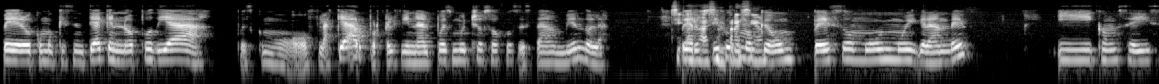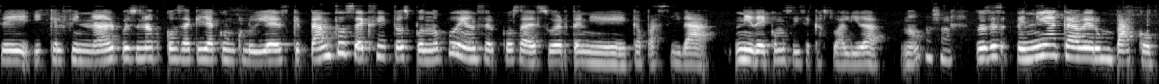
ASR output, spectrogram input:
Pero como que sentía que no podía, pues como flaquear, porque al final, pues muchos ojos estaban viéndola pero sí fue como que un peso muy, muy grande. y cómo se dice y que al final pues una cosa que ella concluía es que tantos éxitos pues no podían ser cosa de suerte ni de capacidad ni de cómo se dice casualidad, ¿no? Entonces tenía que haber un backup,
